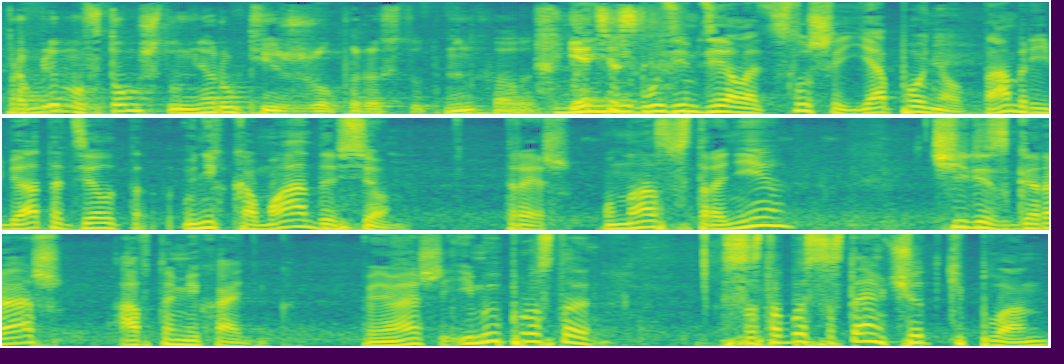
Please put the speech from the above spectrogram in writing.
Проблема в том, что у меня руки из жопы растут. Мы не будем делать. Слушай, я понял. Там ребята делают... У них команды, все. Трэш. У нас в стране через гараж автомеханик. Понимаешь? И мы просто со с тобой составим четкий план.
